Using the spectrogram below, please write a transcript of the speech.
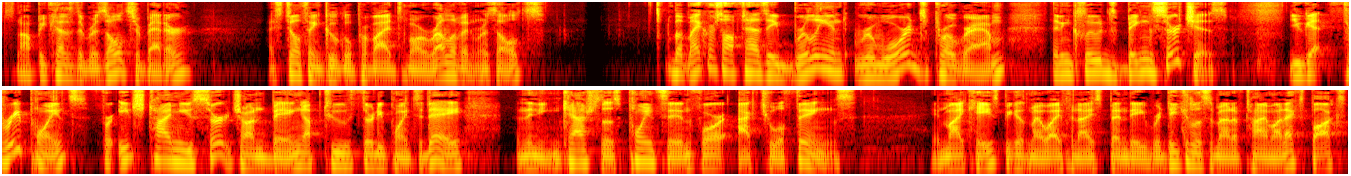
it's not because the results are better. I still think Google provides more relevant results. But Microsoft has a brilliant rewards program that includes Bing searches. You get three points for each time you search on Bing, up to 30 points a day, and then you can cash those points in for actual things. In my case, because my wife and I spend a ridiculous amount of time on Xbox,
